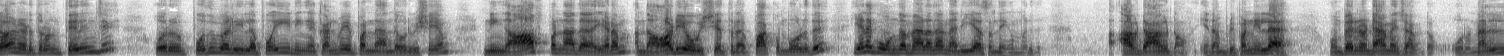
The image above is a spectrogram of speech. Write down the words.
டேர்ன் எடுத்துருன்னு தெரிஞ்சு ஒரு பொது வழியில் போய் நீங்கள் கன்வே பண்ண அந்த ஒரு விஷயம் நீங்கள் ஆஃப் பண்ணாத இடம் அந்த ஆடியோ விஷயத்தில் பார்க்கும்பொழுது எனக்கு உங்கள் மேலே தான் நிறையா சந்தேகம் வருது. ஆகட்டும் ஆகட்டும். என்ன அப்படி பண்ணில உன் பேர் இன்னும் டேமேஜ் ஆகட்டும். ஒரு நல்ல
